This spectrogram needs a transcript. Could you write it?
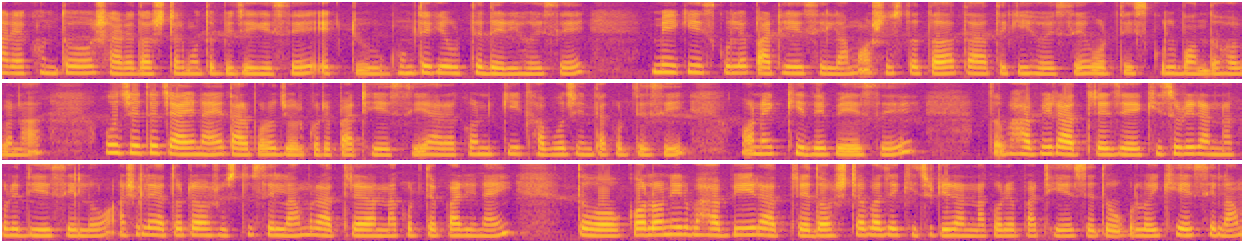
আর এখন তো সাড়ে দশটার মতো বেজে গেছে, একটু ঘুম থেকে উঠতে দেরি হয়েছে। মেয়েকে স্কুলে পাঠিয়েছিলাম, অসুস্থতা, তাতে কি হয়েছে, ওর তো স্কুল বন্ধ হবে না। ও যেতে চায় নাই, তারপরও জোর করে পাঠিয়েছি, আর এখন কি খাব চিন্তা করতেছি, অনেক খিদে পেয়েছে। তো ভাবি রাত্রে যে খিচুড়ি রান্না করে দিয়েছিল, আসলে এতটা অসুস্থ ছিলাম, রাত্রে রান্না করতে পারি নাই। তো কলোনির ভাবি রাত্রে দশটা বাজে খিচুড়ি রান্না করে পাঠিয়েছে, তো ওগুলোই খেয়েছিলাম।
